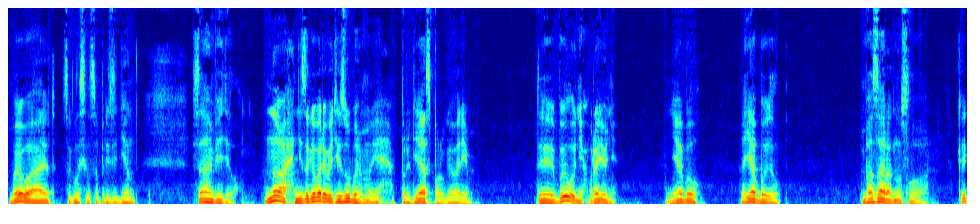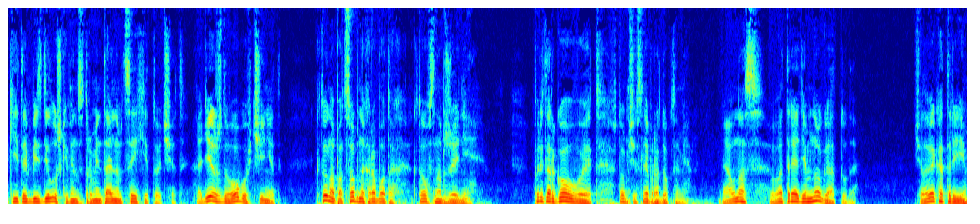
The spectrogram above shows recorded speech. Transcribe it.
Бывают, согласился президент. Сам видел. Но не заговаривайте зубы, мы про диаспору говорим. Ты был у них в районе? Не был. А я был. Базар одно слово. Какие-то безделушки в инструментальном цехе точат. Одежду, обувь чинят. Кто на подсобных работах, кто в снабжении. Приторговывает, в том числе продуктами. А у нас в отряде много оттуда. Человека три,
